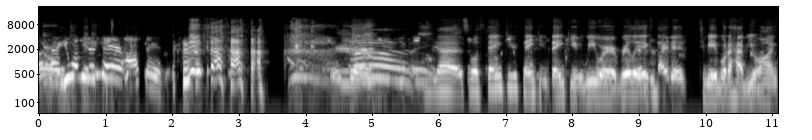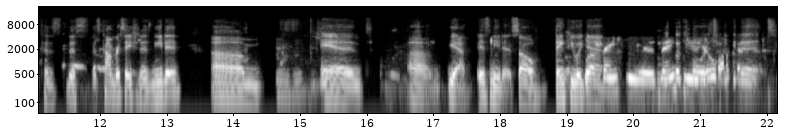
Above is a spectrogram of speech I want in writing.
Okay, you want me to share? I'll share. yes. Well, thank you, thank you, thank you. We were really excited to be able to have you on because this this conversation is needed, um, mm-hmm. and um, yeah, is needed. So thank you again. Well, thank you. Thank we look you. Forward to the event.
